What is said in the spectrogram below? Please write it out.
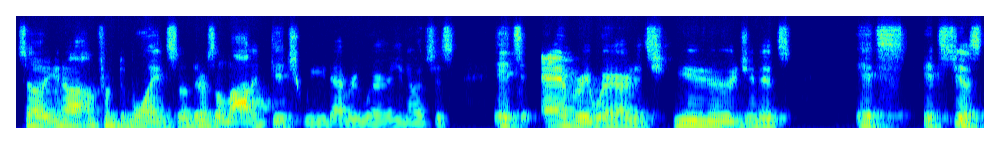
So, you know, I'm from Des Moines, so there's a lot of ditchweed everywhere. You know, it's just it's everywhere and it's huge and it's it's it's just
